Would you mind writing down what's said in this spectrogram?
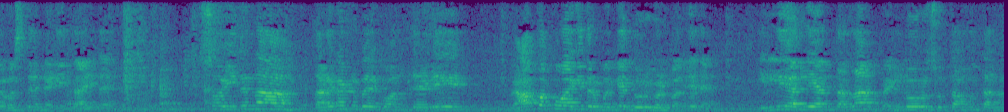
ವ್ಯವಸ್ಥೆ ನಡೀತಾ ಇದೆ. ಸೊ ಇದನ್ನ ತಡೆಗಟ್ಟಬೇಕು ಅಂತೇಳಿ ವ್ಯಾಪಕವಾಗಿ ಇದ್ರ ಬಗ್ಗೆ ದೂರುಗಳು ಬಂದಿದೆ. ಇಲ್ಲಿ ಅಲ್ಲಿ ಅಂತಲ್ಲ ಬೆಂಗಳೂರು ಸುತ್ತಮುತ್ತನೂ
